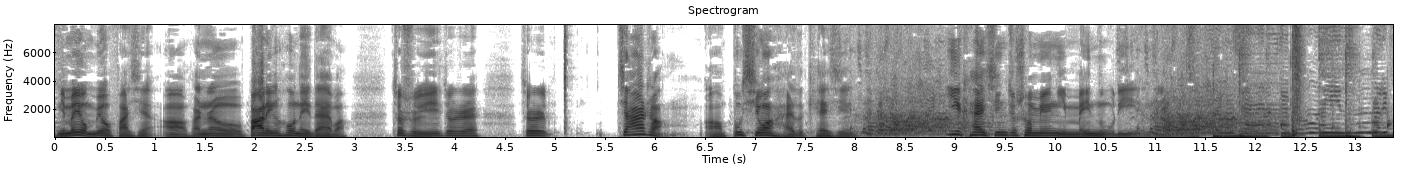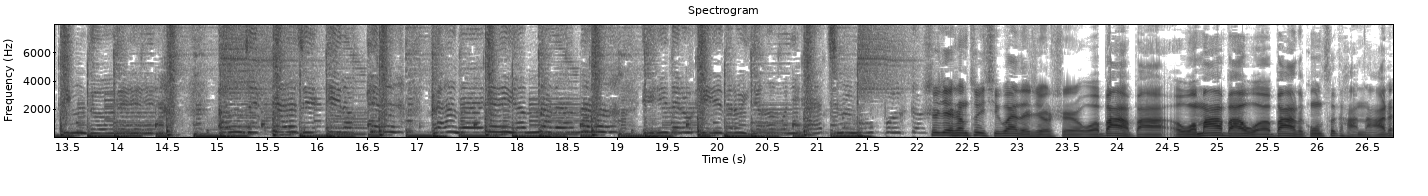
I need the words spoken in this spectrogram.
你们有没有发现啊？反正八零后那一代吧，就属于就是就是家长啊，不希望孩子开心，一开心就说明你没努力，你知道吗？世界上最奇怪的就是我爸把我妈把我爸的工资卡拿着，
